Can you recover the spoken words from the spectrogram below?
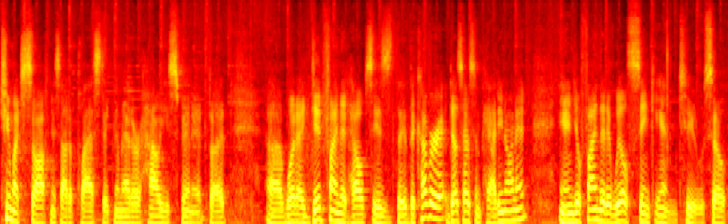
too much softness out of plastic no matter how you spin it. But uh, what I did find that helps is the, the cover does have some padding on it and you'll find that it will sink in too. So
